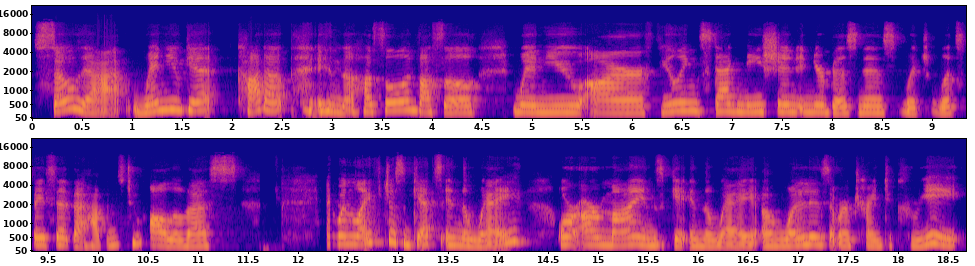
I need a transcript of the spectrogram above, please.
so that when you get caught up in the hustle and bustle, when you are feeling stagnation in your business, which let's face it, that happens to all of us. And when life just gets in the way, or our minds get in the way of what it is that we're trying to create,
